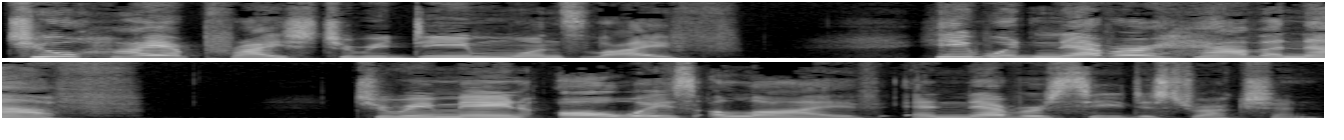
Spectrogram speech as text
Too high a price to redeem one's life. He would never have enough to remain always alive and never see destruction.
